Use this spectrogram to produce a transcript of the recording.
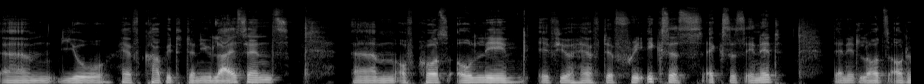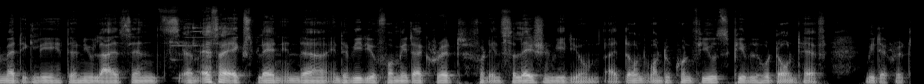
um, you have copied the new license. Um, of course, only if you have the free access access in it, then it loads automatically the new license. Um, as I explained in the in the video for MetaGrid for the installation video, I don't want to confuse people who don't have MetaGrid.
